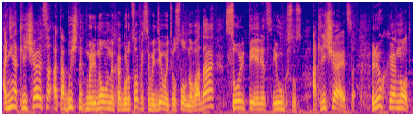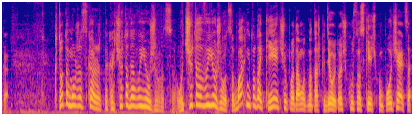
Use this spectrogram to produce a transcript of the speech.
они отличаются от обычных маринованных огурцов, если вы делаете условно вода, соль, перец и уксус, отличается, легкая нотка. Кто-то может скажет, так а что тогда выеживаться? Вот что тогда выеживаться? Бахни туда кетчупа, там вот Наташка делает очень вкусно с кетчупом, получается.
